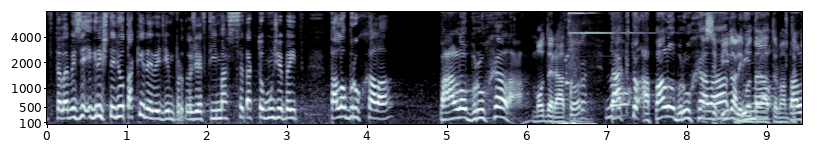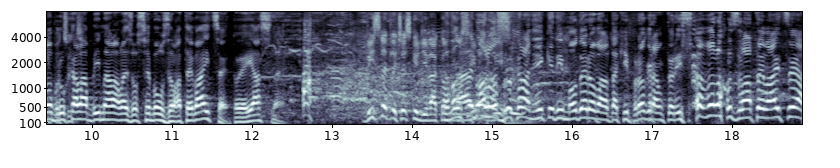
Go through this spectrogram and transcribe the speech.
v televizi, i když teď ho taky nevidím, protože v té masce tak to může být Palo Bruchala. Palo Bruchala. Moderátor? No. Takto a Palo Bruchala, bývalý by mal, moderátor, mám Palo. Bruchala by mal ale so sebou zlaté vajce, to je jasné. Vysvetli českým divákom. No, on Palo. Bruchala niekedy moderoval taký program, ktorý sa volal Zlaté vajce a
